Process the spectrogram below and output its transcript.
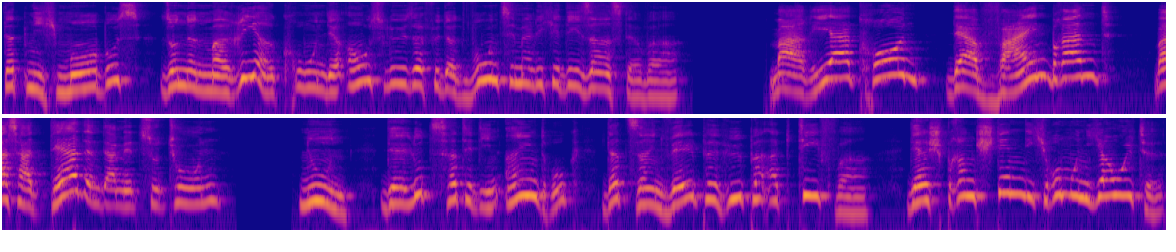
dass nicht Morbus, sondern Maria Kron der Auslöser für das wohnzimmerliche Desaster war. Maria Kron? Der Weinbrand? Was hat der denn damit zu tun? Nun, der Lutz hatte den Eindruck, dass sein Welpe hyperaktiv war. Der sprang ständig rum und jaulte.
